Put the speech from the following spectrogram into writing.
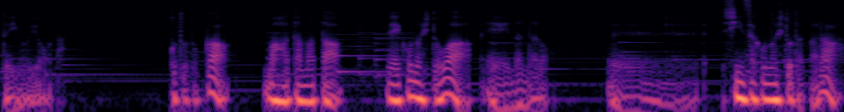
ていうようなこととか、まあ、はたまた、えー、この人は、えー、なんだろう、えー、新作の人だから、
